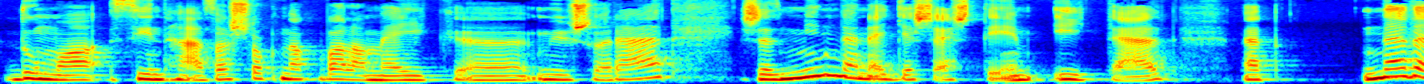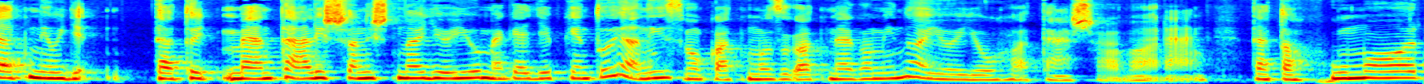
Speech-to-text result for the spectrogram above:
Duma színházasoknak valamelyik műsorát, és ez minden egyes estém így telt, mert nevetni, ugye, tehát, hogy mentálisan is nagyon jó, meg egyébként olyan izmokat mozgat meg, ami nagyon jó hatással van ránk. Tehát a humor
